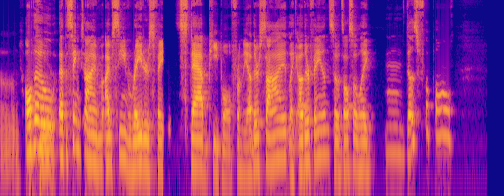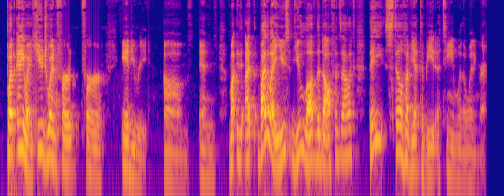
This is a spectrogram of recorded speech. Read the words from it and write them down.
Um, Although yeah. at the same time, I've seen Raiders fans stab people from the other side, like other fans. So it's also like, mm, does football? But anyway, huge win for for Andy Reid. Um, and my, I, by the way, you you love the Dolphins, Alex. They still have yet to beat a team with a winning record.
